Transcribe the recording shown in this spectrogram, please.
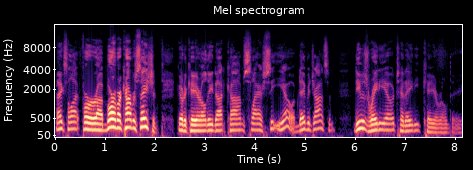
Thanks a lot. For uh, more of our conversation, go to krld.com slash CEO. I'm David Johnson, News Radio 1080 KRLD.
